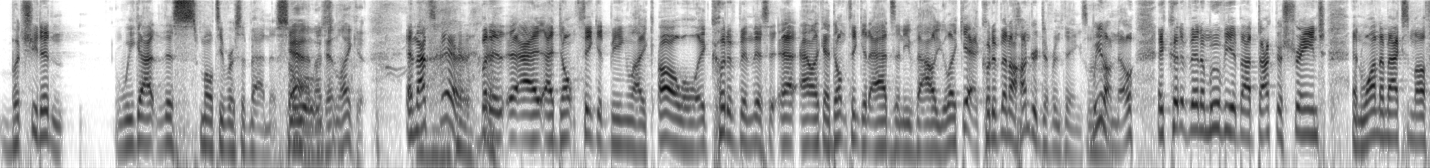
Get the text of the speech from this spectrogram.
but she didn't. We got this multiverse of madness. So yeah, it and I didn't like it. and that's fair. but it, I, I don't think it being like, oh well, it could have been this. I, I- like I don't think it adds any value. Like yeah, it could have been a hundred different things. We mm-hmm. don't know. It could have been a movie about Doctor Strange and Wanda Maximoff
